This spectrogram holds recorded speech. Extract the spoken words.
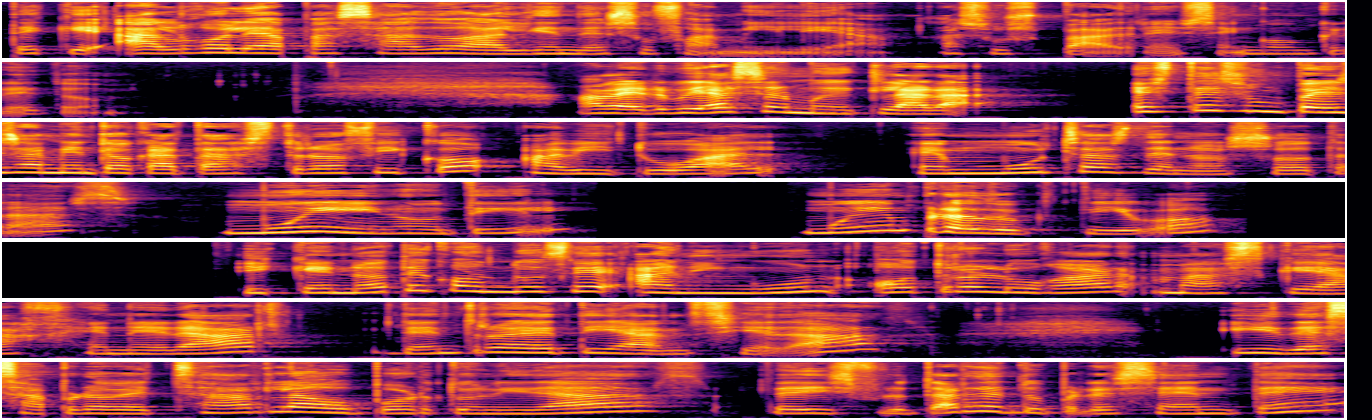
de que algo le ha pasado a alguien de su familia, a sus padres en concreto. A ver, voy a ser muy clara. Este es un pensamiento catastrófico habitual en muchas de nosotras, muy inútil, muy improductivo y que no te conduce a ningún otro lugar más que a generar dentro de ti ansiedad y desaprovechar la oportunidad de disfrutar de tu presente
